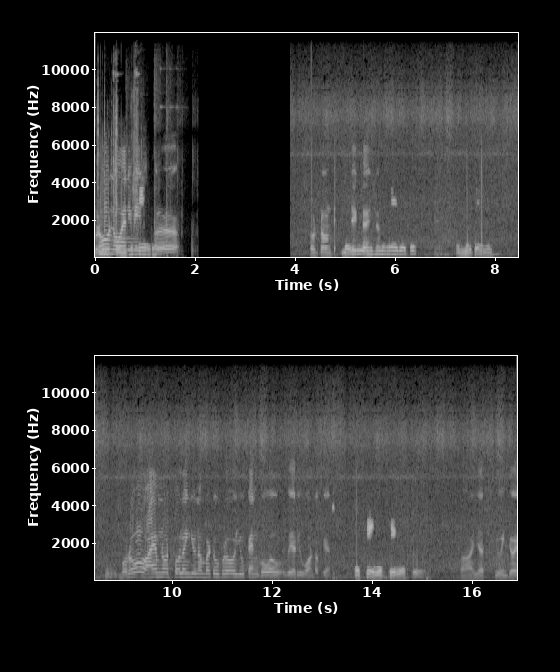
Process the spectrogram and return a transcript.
ब्रो नो एनिमी so don't भाई take tension नहीं आ गया तो हम मर जाएँगे ना bro i am not following you number 2 bro you can go where you want okay okay okay okay uh, yes you enjoy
